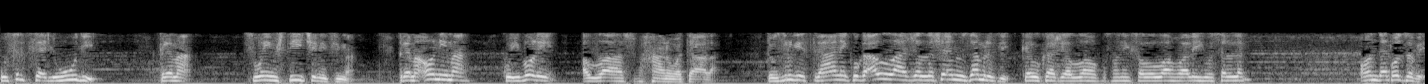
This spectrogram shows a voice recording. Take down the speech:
u srce ljudi prema svojim štićenicima prema onima koji voli Allah subhanahu wa ta'ala. Dok s druge strane koga Allah žele še'nu zamrzi kako kaže Allah poslanik sallallahu alaihi wa sallam onda pozove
